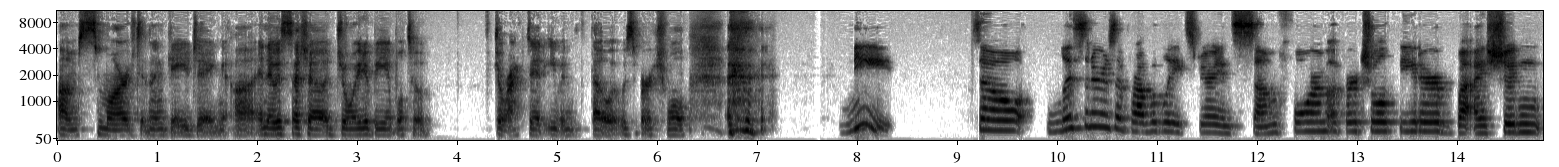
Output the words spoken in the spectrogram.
um, smart and engaging, uh, and it was such a joy to be able to direct it, even though it was virtual. Neat. So listeners have probably experienced some form of virtual theater, but I shouldn't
